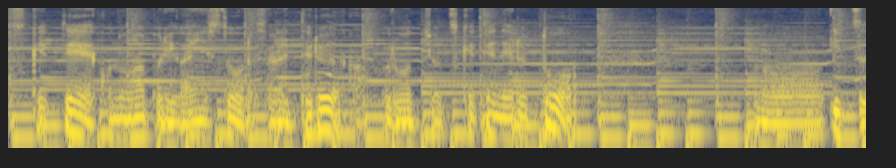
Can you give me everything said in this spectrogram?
つけてこのアプリがインストールされてる Apple Watch をつけて寝るとこのいつ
